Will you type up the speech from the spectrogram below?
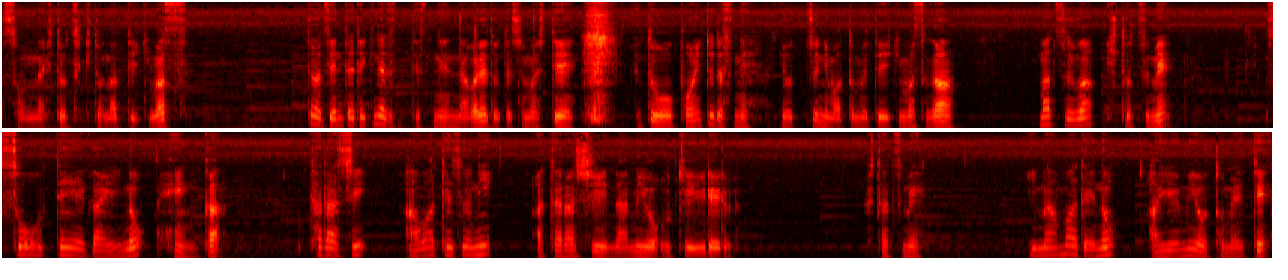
そんな一月となっていきます。では全体的なですね流れといたしましてえっと、ポイントですね、4つにまとめていきますが、まずは1つ目、想定外の変化、ただし慌てずに新しい波を受け入れる。2つ目、今までの歩みを止めて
